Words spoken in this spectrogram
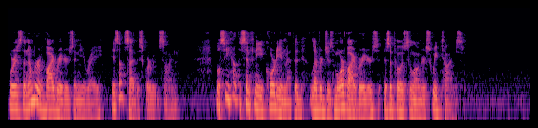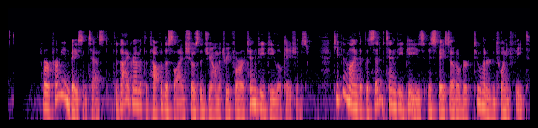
whereas the number of vibrators in the array is outside the square root sign. We'll see how the Symphony accordion method leverages more vibrators as opposed to longer sweep times. For our Permian Basin test, the diagram at the top of the slide shows the geometry for our 10 VP locations. Keep in mind that the set of 10 VPs is spaced out over 220 feet.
